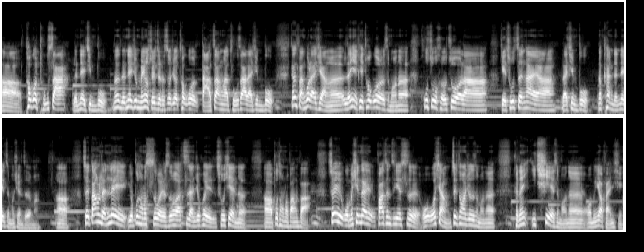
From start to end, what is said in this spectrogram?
啊，透过屠杀人类进步。那人类就没有水准的时候，就透过打仗啦、屠杀来进步。但是反过来讲呢，人也可以透过了什么呢？互助合作啦，给出真爱啊来进步。那看人类怎么选择嘛。啊，所以当人类有不同的思维的时候，它自然就会出现了啊不同的方法。所以我们现在发生这些事，我我想最重要就是什么呢？可能一切什么呢？我们要反省。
